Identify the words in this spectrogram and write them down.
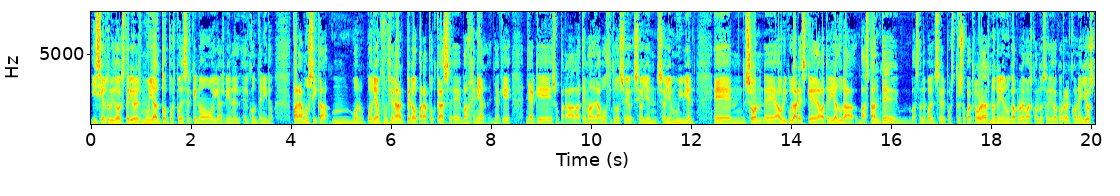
y si el ruido exterior es muy alto, pues puede ser que no oigas bien el, contenido. Para música, mm, bueno, podrían funcionar, pero para podcast eh, van genial, ya que, ya que eso, para la tema de la voz y todo se, oyen, se oyen muy bien. Eh, son eh, auriculares que la batería dura bastante, bastante pueden ser pues tres o cuatro horas, no he tenido nunca problemas cuando he salido a correr con ellos.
